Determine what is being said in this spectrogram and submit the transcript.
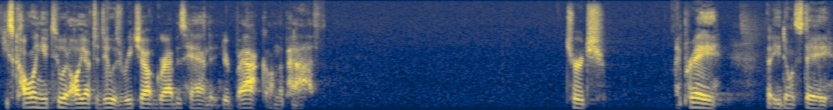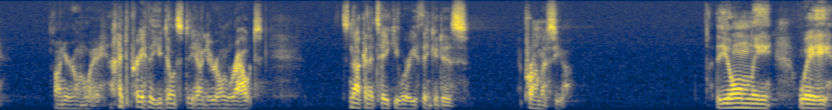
He's calling you to it. All you have to do is reach out, grab his hand, and you're back on the path. Church, I pray that you don't stay on your own way. I pray that you don't stay on your own route. It's not going to take you where you think it is. I promise you. The only way,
